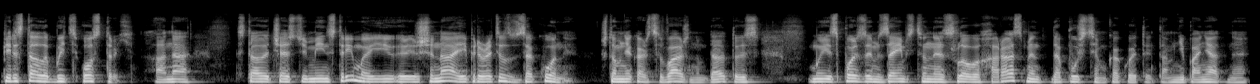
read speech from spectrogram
перестала быть острой. Она стала частью мейнстрима и решена и превратилась в законы, что мне кажется важным, да, то есть мы используем заимственное слово харасмент, допустим, какое-то там непонятное,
